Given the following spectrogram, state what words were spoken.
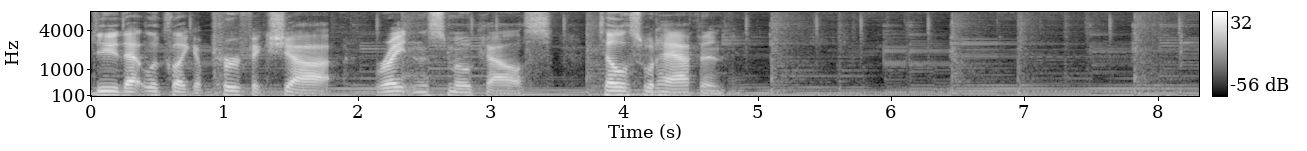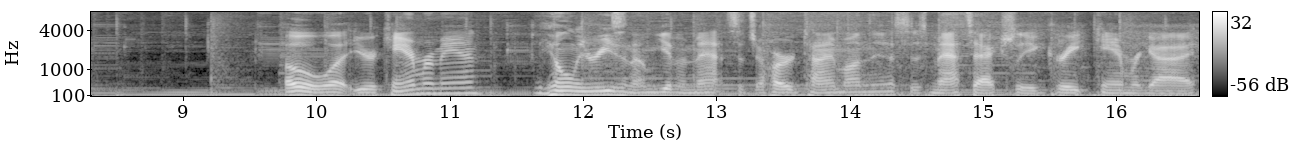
Dude, that looked like a perfect shot. Right in the smokehouse. Tell us what happened. Oh, what? You're a cameraman? The only reason I'm giving Matt such a hard time on this is Matt's actually a great camera guy.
